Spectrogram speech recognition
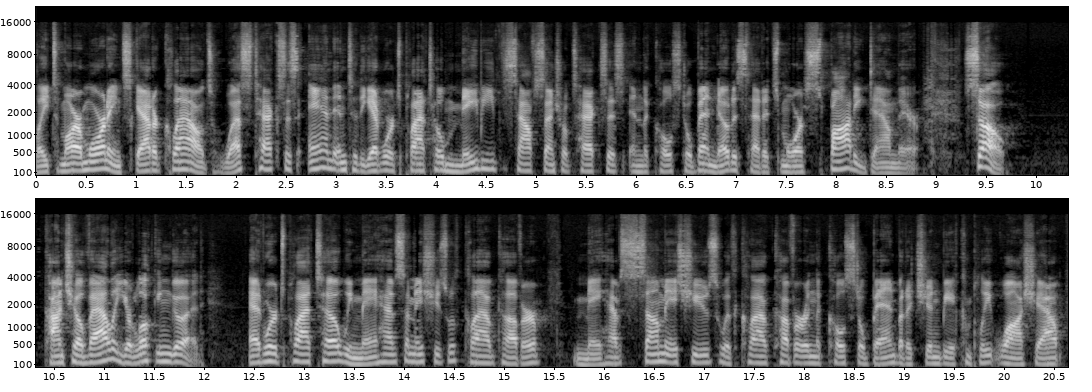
Late tomorrow morning, scattered clouds, West Texas and into the Edwards Plateau, maybe South Central Texas and the coastal bend. Notice that it's more spotty down there. So, Concho Valley, you're looking good. Edwards Plateau, we may have some issues with cloud cover, may have some issues with cloud cover in the coastal bend, but it shouldn't be a complete washout.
